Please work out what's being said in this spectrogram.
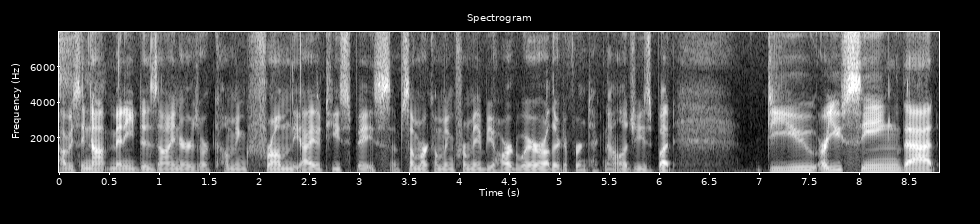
obviously not many designers are coming from the IoT space, and some are coming from maybe hardware or other different technologies. But do you are you seeing that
